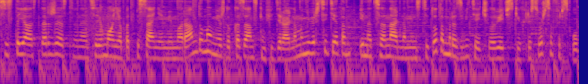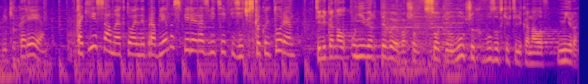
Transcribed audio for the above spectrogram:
Состоялась торжественная церемония подписания меморандума между Казанским федеральным университетом и Национальным институтом развития человеческих ресурсов Республики Корея. Какие самые актуальные проблемы в сфере развития физической культуры? Телеканал «Универ ТВ» вошел в сотню лучших вузовских телеканалов мира.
